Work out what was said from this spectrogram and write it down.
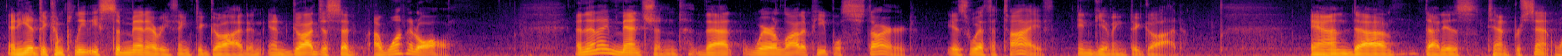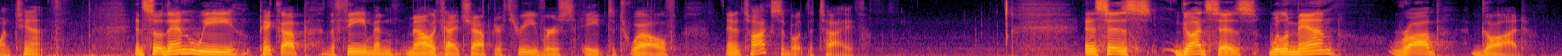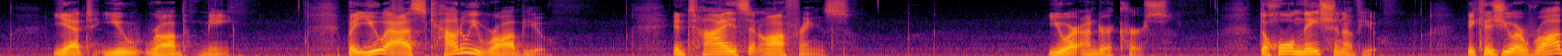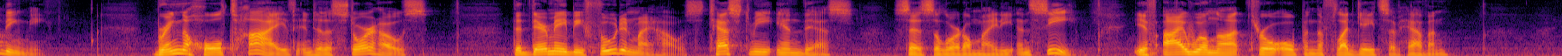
And he had to completely submit everything to God. And, and God just said, I want it all. And then I mentioned that where a lot of people start is with a tithe in giving to God. And uh, that is 10%, one tenth. And so then we pick up the theme in Malachi chapter 3, verse 8 to 12, and it talks about the tithe. And it says, God says, Will a man rob God? Yet you rob me. But you ask, How do we rob you? In tithes and offerings, you are under a curse, the whole nation of you, because you are robbing me. Bring the whole tithe into the storehouse, that there may be food in my house. Test me in this, says the Lord Almighty, and see if I will not throw open the floodgates of heaven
